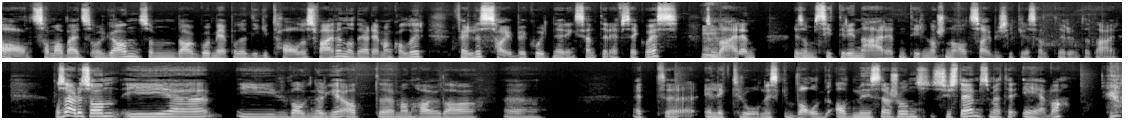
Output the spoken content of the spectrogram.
annet samarbeidsorgan som da går med på det digitale sfæren, og det er det man kaller Felles cyberkoordineringssenter, FCKS, mm. som er en, liksom sitter i nærheten til Nasjonalt cybersikkerhetssenter rundt dette her. Og så er det sånn i, eh, i Valg-Norge at eh, man har jo da eh, et elektronisk valgadministrasjonssystem som heter EVA. Ja.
